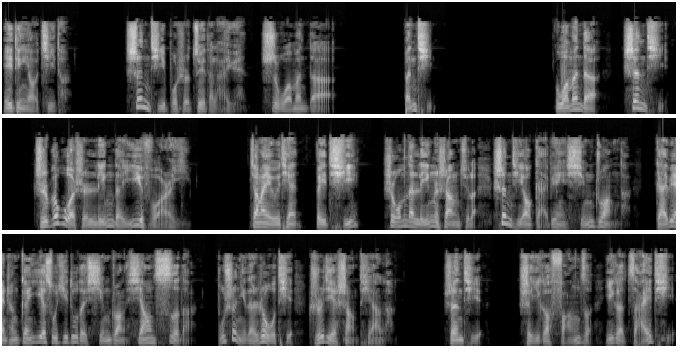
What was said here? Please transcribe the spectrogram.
一定要记得，身体不是罪的来源，是我们的本体。我们的身体只不过是灵的衣服而已。将来有一天被提，是我们的灵上去了，身体要改变形状的，改变成跟耶稣基督的形状相似的，不是你的肉体直接上天了。身体是一个房子，一个载体。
